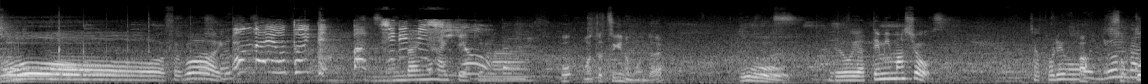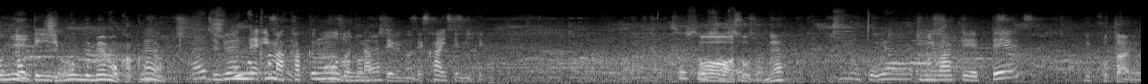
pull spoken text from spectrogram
解。おおすごい。問題を解いてバッチリ問題に入っていきますおまた次の問題？おおこれをやってみましょう。じゃあこれをあそこに自分でメモ書くんだ、うん、自分で今書くモードになってるので書いてみて。そうそうああそう。そうそうだね。10と4に分けて。で答えを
